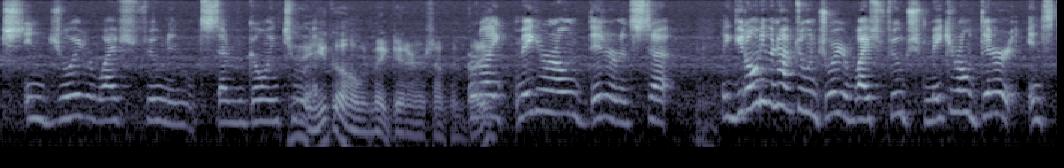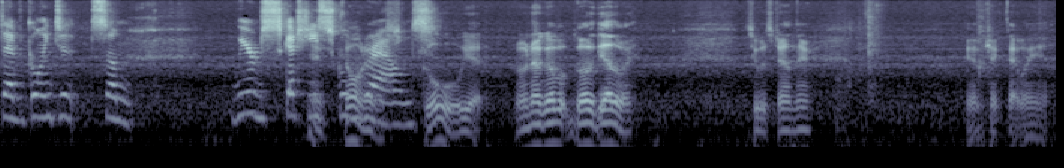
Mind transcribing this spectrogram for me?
Just enjoy your wife's food instead of going to Yeah, a- you go home and make dinner or something, or like make your own dinner instead. Like you don't even have to enjoy your wife's food. Just make your own dinner instead of going to some weird, sketchy Yeah, school grounds. School, yeah. Oh no, go go the other way. See what's down there. We haven't checked that way yet.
